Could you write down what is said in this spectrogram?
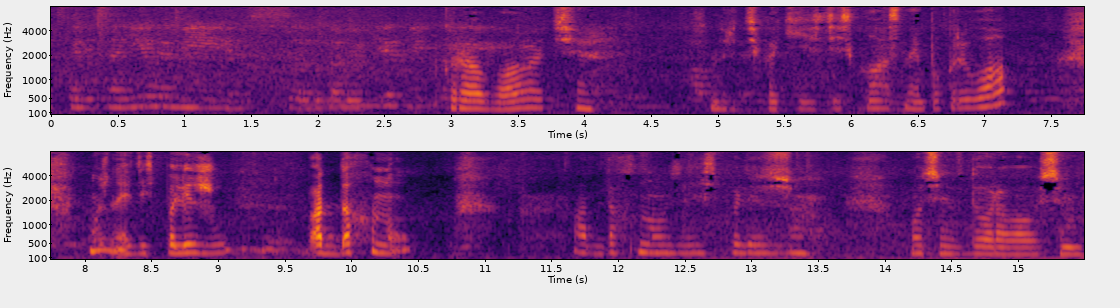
С кондиционерами, с бытовой техникой. Кровати. Смотрите, какие здесь классные покрывала. Можно я здесь полежу, отдохну? Отдохну здесь, полежу. Очень здорово, в общем.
